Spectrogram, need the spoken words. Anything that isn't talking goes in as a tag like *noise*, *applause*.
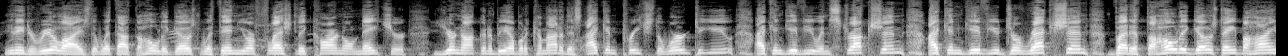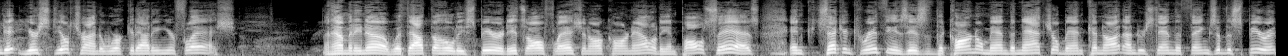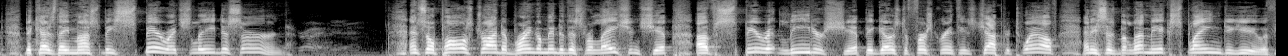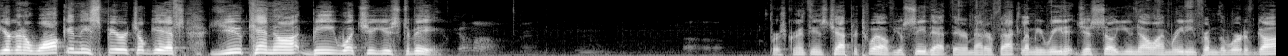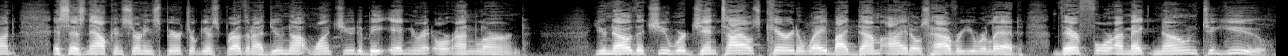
You need to realize that without the Holy Ghost within your fleshly carnal nature, you're not going to be able to come out of this. I can preach the word to you, I can give you instruction, I can give you direction, but if the Holy Ghost ain't behind it, you're still trying to work it out in your flesh. And how many know without the Holy Spirit, it's all flesh and all carnality. And Paul says in Second Corinthians is the carnal man, the natural man cannot understand the things of the Spirit because they must be spiritually discerned. And so Paul's trying to bring them into this relationship of spirit leadership. He goes to 1 Corinthians chapter 12 and he says, But let me explain to you if you're going to walk in these spiritual gifts, you cannot be what you used to be. 1 Corinthians chapter 12. You'll see that there. Matter of fact, let me read it just so you know I'm reading from the Word of God. It says, Now concerning spiritual gifts, brethren, I do not want you to be ignorant or unlearned. You know that you were Gentiles carried away by dumb idols, however you were led. Therefore, I make known to you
